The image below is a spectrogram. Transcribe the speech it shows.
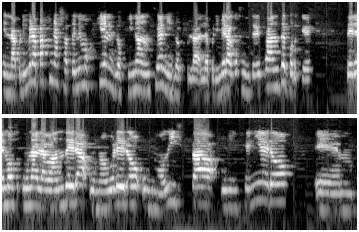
En la primera página ya tenemos quiénes lo financian, y es la primera cosa interesante, porque tenemos una lavandera, un obrero, un modista, un ingeniero, em,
